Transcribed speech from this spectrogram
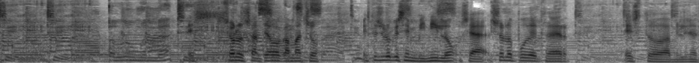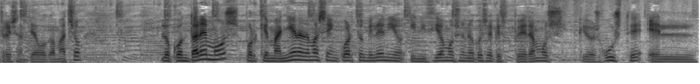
T, T. Illuminati. Es solo Santiago Camacho. Esto es lo que es en vinilo, o sea, solo puede traer esto a Milenio 3 Santiago Camacho. Lo contaremos porque mañana además en Cuarto Milenio iniciamos una cosa que esperamos que os guste, el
